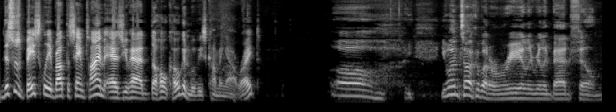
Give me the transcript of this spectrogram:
this was basically about the same time as you had the Hulk Hogan movies coming out, right? Oh, you want to talk about a really, really bad film?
